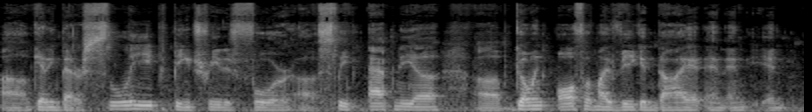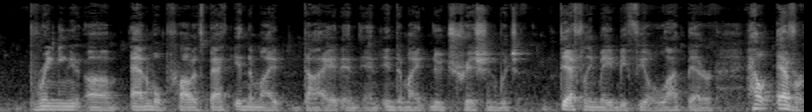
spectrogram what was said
Uh, getting better sleep, being treated for uh, sleep apnea, uh, going off of my vegan diet and, and, and bringing um, animal products back into my diet and, and into my nutrition, which definitely made me feel a lot better. However,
